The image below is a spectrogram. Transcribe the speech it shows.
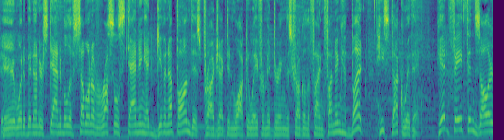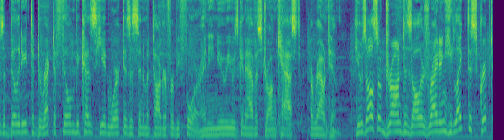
It would have been understandable if someone of Russell's standing had given up on this project and walked away from it during the struggle to find funding, but he stuck with it. He had faith in Zahler's ability to direct a film because he had worked as a cinematographer before, and he knew he was going to have a strong cast around him. He was also drawn to Zahler's writing. He liked the script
